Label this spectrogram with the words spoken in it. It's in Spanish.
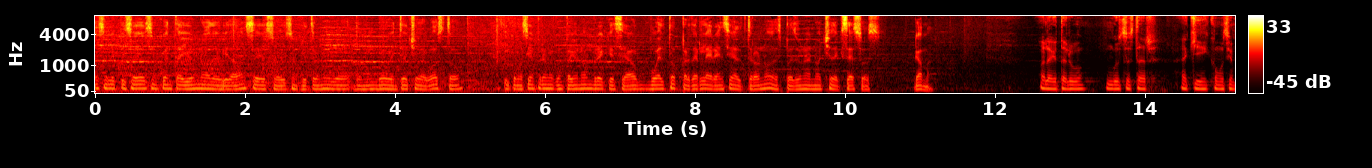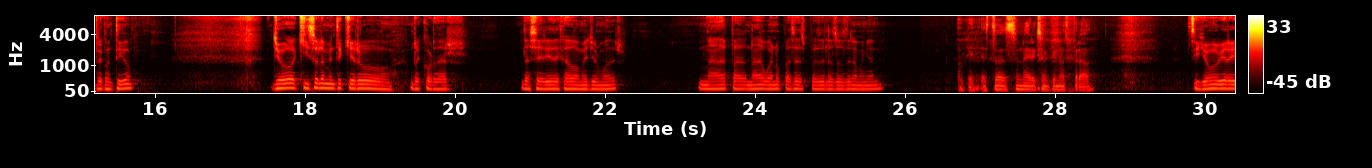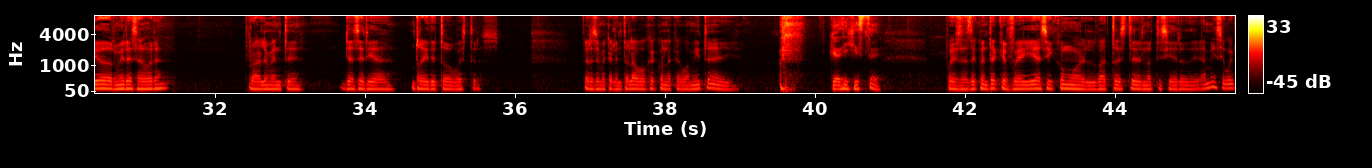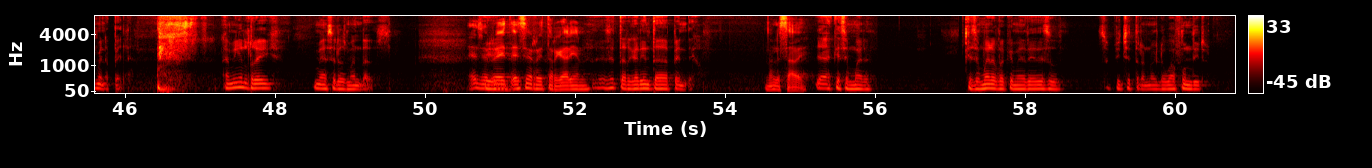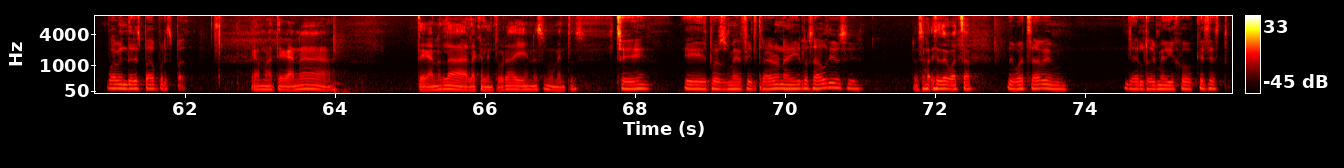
Bienvenidos al episodio 51 de Vida 11. Soy su anfitrión Hugo, domingo 28 de agosto. Y como siempre me acompaña un hombre que se ha vuelto a perder la herencia del trono después de una noche de excesos. Gama. Hola, ¿qué tal Hugo? Un gusto estar aquí como siempre contigo. Yo aquí solamente quiero recordar la serie de How I Met Your Mother. Nada, nada bueno pasa después de las 2 de la mañana. Ok, esto es una dirección que no esperaba. Si yo me hubiera ido a dormir a esa hora, probablemente ya sería rey de todo Westeros. Pero se me calentó la boca con la caguamita y ¿Qué dijiste? pues haz de cuenta que fue ahí así como el vato este del noticiero de a mí ese güey me la pela. A mí el rey me hace los mandados. Ese, rey, ese rey Targaryen Ese Targaryen está pendejo. no le sabe. Ya que se muera. Que se muera para que me herede su, su pinche trono y lo voy a fundir. Voy a vender espada por espada. Gama, te gana. Te ganas la, la calentura ahí en esos momentos. Sí. Y pues me filtraron ahí los audios y Los audios de WhatsApp. de WhatsApp y ya el rey me dijo, ¿qué es esto?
